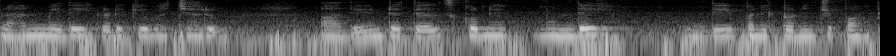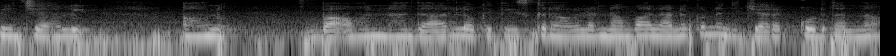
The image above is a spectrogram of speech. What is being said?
ప్లాన్ మీదే ఇక్కడికి వచ్చారు. అదేంటో తెలుసుకునే ముందే దీపని ఇక్కడి నుంచి పంపించేయాలి. అవును బావన్న నా దారిలోకి తీసుకురావాలన్నా వాళ్ళు అనుకున్నది జరగకూడదన్నా.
